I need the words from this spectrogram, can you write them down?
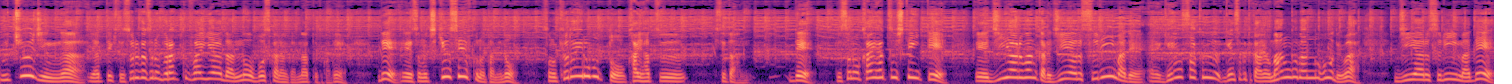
宇宙人がやってきて、それがそのブラックファイヤー団のボスかなんかになってとかで、で、えーその地球征服のための、その巨大ロボットを開発してたんで、でその開発していて、えー GR1 から GR3 まで、えー原作、原作っていうかあの漫画版の方では GR3 まで、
